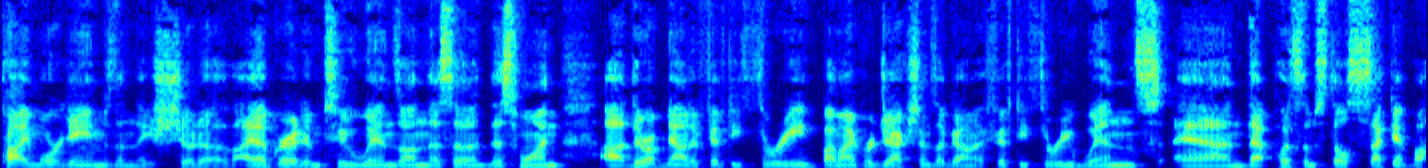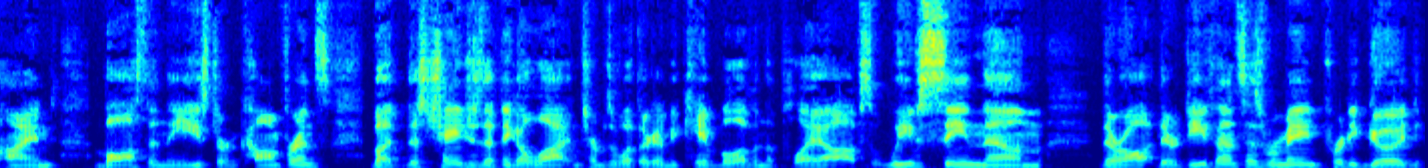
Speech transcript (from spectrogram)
probably more games than they should have. I upgraded them two wins on this uh, this one. Uh, they're up now to 53 by my projections. I've got them at 53 wins, and that puts them still second behind Boston in the Eastern Conference. But this changes, I think, a lot in terms of what they're going to be capable of in the playoffs. We've seen them; their their defense has remained pretty good.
